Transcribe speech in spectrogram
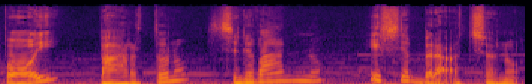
Poi partono, se ne vanno e si abbracciano.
